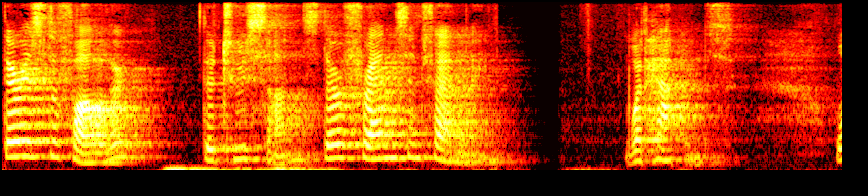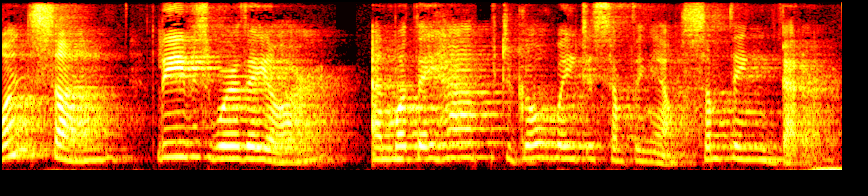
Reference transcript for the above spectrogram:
There is the father, the two sons, their friends and family. What happens? One son leaves where they are and what they have to go away to something else, something better.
